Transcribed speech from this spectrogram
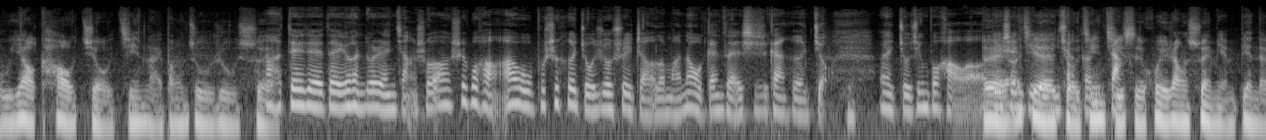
不要靠酒精来帮助入睡啊！对对对，有很多人讲说哦，睡不好啊，我不是喝酒就睡着了吗？那我干脆来试试看喝酒。呃，酒精不好哦，对，对身体的影响更大。而且酒精其实会让睡眠变得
